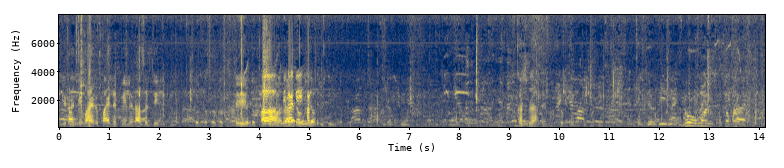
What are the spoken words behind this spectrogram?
ठिकाणची बाहेर पायलट बिलट असेल ते ते कसं झालंय मग पाणी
